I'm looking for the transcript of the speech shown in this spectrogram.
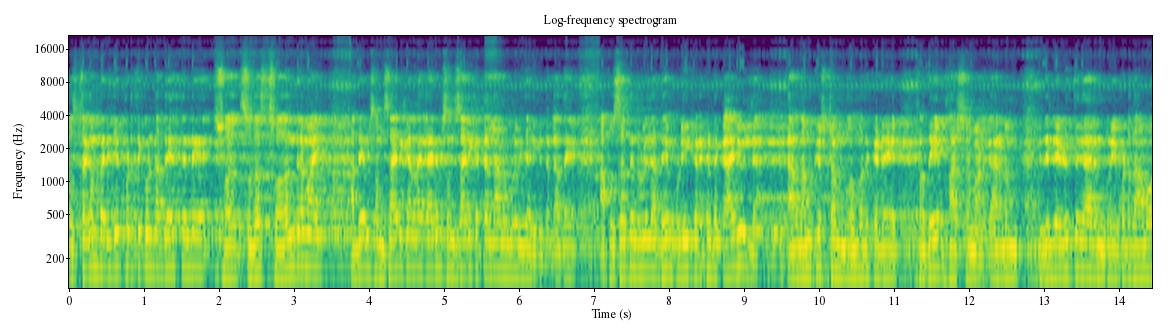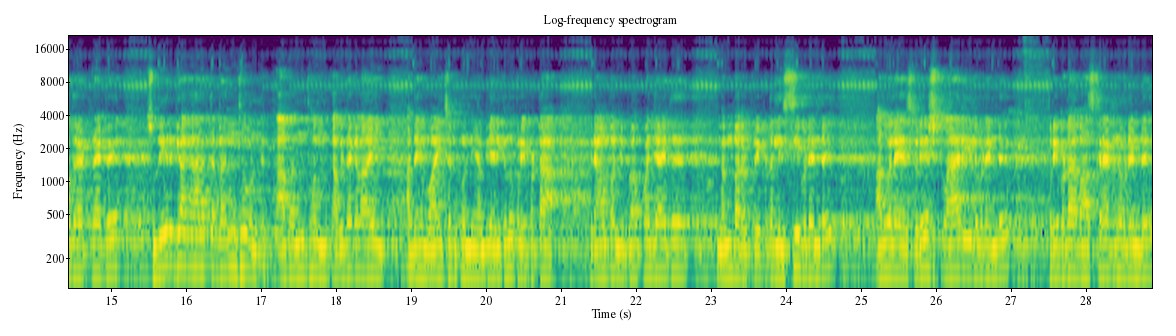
പുസ്തകം പരിചയപ്പെടുത്തിക്കൊണ്ട് അദ്ദേഹത്തിന്റെ സ്വ- സ്വത സ്വതന്ത്രമായി അദ്ദേഹം സംസാരിക്കാനുള്ള കാര്യം സംസാരിക്കട്ടെ എന്നാണ് നമ്മൾ വിചാരിക്കുന്നത് അല്ലാതെ ആ പുസ്തകത്തിന്റെ ഉള്ളിൽ അദ്ദേഹം കുടുങ്ങിക്കിടക്കേണ്ട കാര്യമില്ല. കാരണം നമുക്കിഷ്ടം മുഹമ്മദ് കയുടെ ഹൃദയഭാഷണമാണ്. കാരണം ഇതിന്റെ എഴുത്തുകാരൻ പ്രിയപ്പെട്ട ദാമോദരേട്ടനായിട്ട് സുദീർഘകാലത്തെ ബന്ധമുണ്ട്. ആ ബന്ധം കവിതകളായി അദ്ദേഹം വായിച്ചെടുക്കുമെന്ന് ഞാൻ വിചാരിക്കുന്നു. പ്രിയപ്പെട്ട ഗ്രാമപഞ്ചായത്ത് ബ്ലോക്ക് പഞ്ചായത്ത് മെമ്പർ പ്രിയപ്പെട്ട ലിസി ഇവിടെ ഉണ്ട് അതുപോലെ സുരേഷ് ക്ലാരിയിൽ ഇവിടെ ഉണ്ട് പ്രിയപ്പെട്ട ഭാസ്കരേട്ടൻ ഇവിടെ ഉണ്ട്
